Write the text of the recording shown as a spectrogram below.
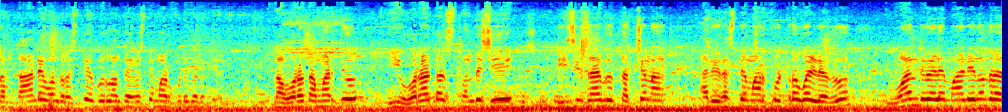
ನಮ್ಮ ತಾಂಡೆ ಒಂದು ರಸ್ತೆ ಬರುವಂಥ ವ್ಯವಸ್ಥೆ ಹೇಳಿ ನಾವು ಹೋರಾಟ ಮಾಡ್ತೀವಿ. ಈ ಹೋರಾಟ ಸ್ಪಂದಿಸಿ ಡಿ ಸಿ ಸಾಹೇಬರು ತಕ್ಷಣ ಅಲ್ಲಿ ರಸ್ತೆ ಮಾಡಿಕೊಟ್ರೆ ಒಳ್ಳೆಯದು ಒಂದು ವೇಳೆ ಮಾಡಿಲ್ಲ ಅಂದ್ರೆ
